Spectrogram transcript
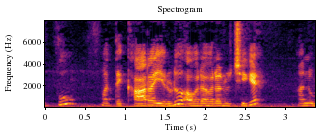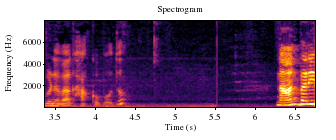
ಉಪ್ಪು ಮತ್ತು ಖಾರ ಎರಡು ಅವರವರ ರುಚಿಗೆ ಅನುಗುಣವಾಗಿ ಹಾಕೋಬೋದು. ನಾನು ಬರೀ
